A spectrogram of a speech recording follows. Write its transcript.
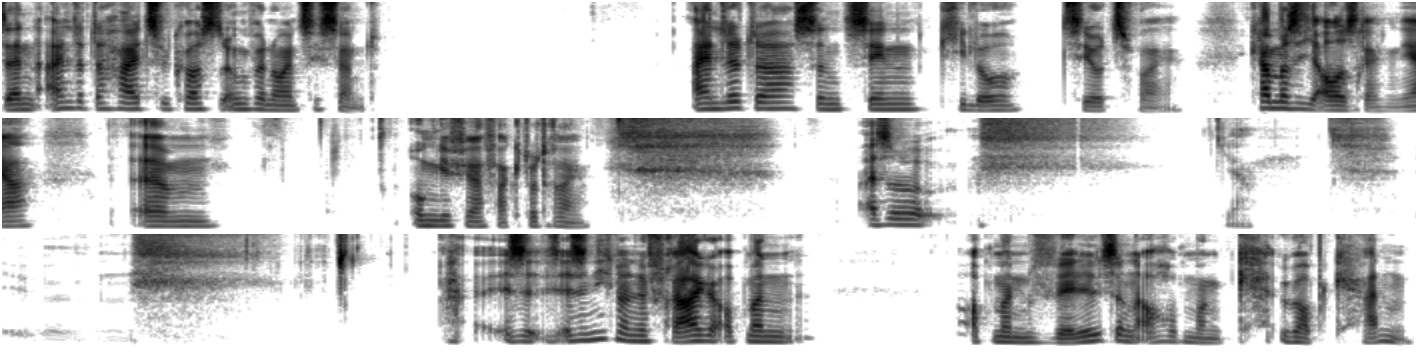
Denn ein Liter Heizöl kostet ungefähr 90 Cent. Ein Liter sind 10 Kilo CO2. Kann man sich ausrechnen, ja. Ähm, ungefähr Faktor 3. Also, ja. Es ist nicht nur eine Frage, ob man ob man will, sondern auch, ob man überhaupt kann.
